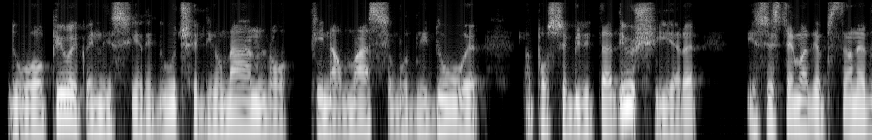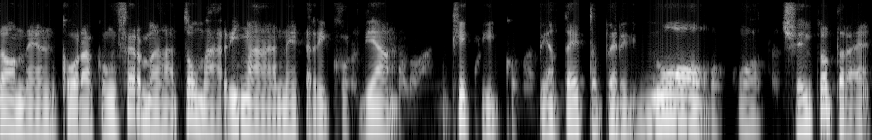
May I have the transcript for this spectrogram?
due o più, e quindi si riduce di un anno fino a un massimo di due la possibilità di uscire il sistema di opzione donna è ancora confermato, ma rimane, ricordiamolo anche qui, come abbiamo detto, per il nuovo quota 103,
